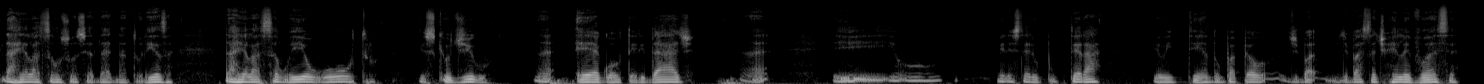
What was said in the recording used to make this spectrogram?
da relação sociedade-natureza da relação eu-outro, isso que eu digo, né? ego, alteridade. Né? E o Ministério Público terá, eu entendo, um papel de, de bastante relevância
